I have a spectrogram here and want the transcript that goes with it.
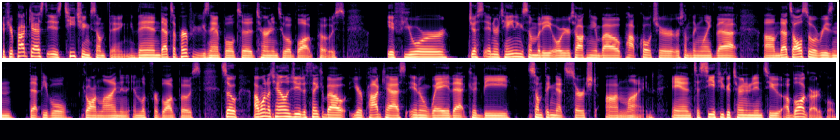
If your podcast is teaching something, then that's a perfect example to turn into a blog post. If you're just entertaining somebody or you're talking about pop culture or something like that, um, that's also a reason that people go online and, and look for blog posts. So I want to challenge you to think about your podcast in a way that could be something that's searched online and to see if you could turn it into a blog article.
